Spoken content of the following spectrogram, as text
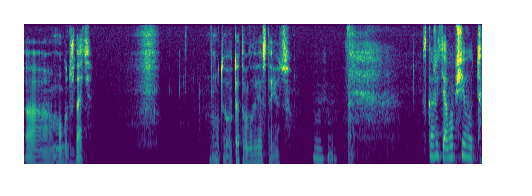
э, могут ждать. Вот, вот это в голове остается. Угу. Скажите, а вообще вот,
